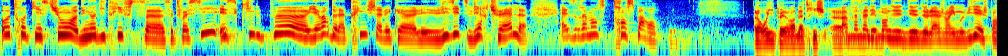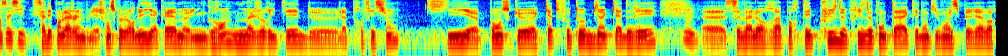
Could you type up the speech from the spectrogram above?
autre question d'une auditrice euh, cette fois-ci. Est-ce qu'il peut euh, y avoir de la triche avec les visites virtuelles? Est-ce vraiment transparent? Alors oui, il peut y avoir de la triche. Après, ça dépend de l'agent immobilier, je pense aussi. Ça dépend de l'agent immobilier. Je pense qu'aujourd'hui, il y a quand même une grande majorité de la profession qui pense que quatre photos bien cadrées, hmm. ça va leur rapporter plus de prise de contact et donc ils vont espérer avoir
